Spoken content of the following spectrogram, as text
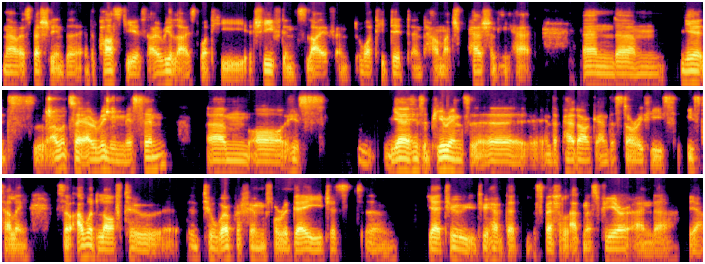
now, especially in the in the past years, I realized what he achieved in his life and what he did and how much passion he had. And um, yeah, it's I would say I really miss him um, or his yeah his appearance uh, in the paddock and the stories he's he's telling. So i would love to to work with him for a day just um, yeah to to have that special atmosphere and uh, yeah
